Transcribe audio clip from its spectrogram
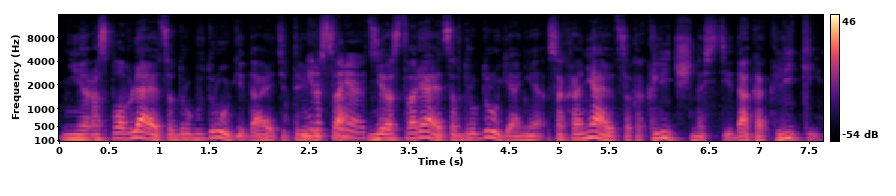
не расплавляются друг в друге, да, эти три не лица. Растворяются. Не растворяются в друг друге, они сохраняются как личности, да, как лики.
